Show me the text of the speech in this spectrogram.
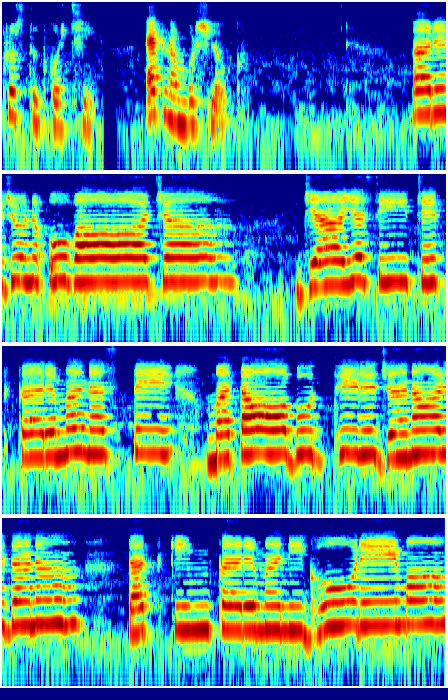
প্রস্তুত করছি। এক নম্বর শ্লোক। अर्जुन उवाच ज्यायसि चित्कर्मणस्ते मता बुद्धिर्जनार्दन तत्किं कर्मणि घोरे मां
